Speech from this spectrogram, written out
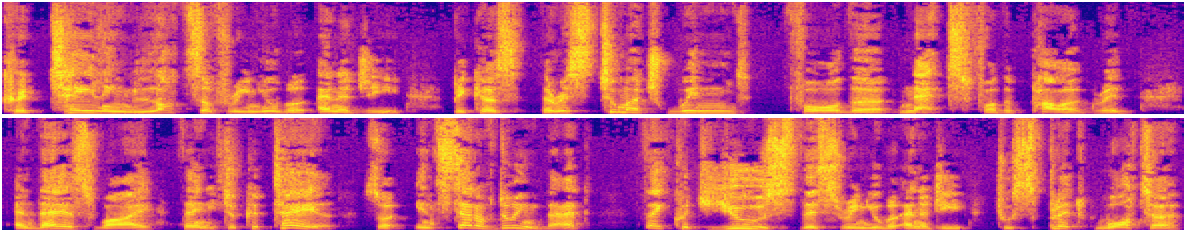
curtailing lots of renewable energy because there is too much wind for the net, for the power grid. And that is why they need to curtail. So instead of doing that, they could use this renewable energy to split water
